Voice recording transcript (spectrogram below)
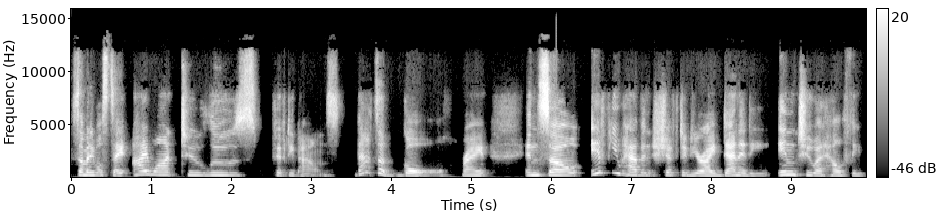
somebody will say, I want to lose 50 pounds. That's a goal, right? And so if you haven't shifted your identity into a healthy,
